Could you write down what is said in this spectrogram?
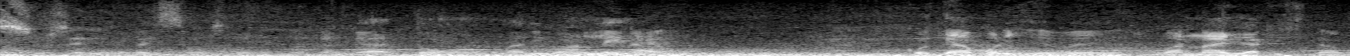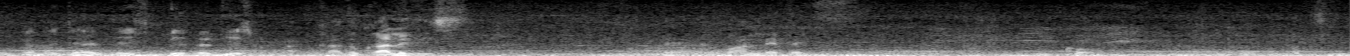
સોસાયટીમાં કઈ સમજવાનું કારણ કે આ તો વાન લઈને આવ્યો. કોઈ ત્યાં પડી છે હવે વાન ના જ રાખીશ તો ગમે ત્યારે જઈશ બે ત્રણ દિવસ કાં તો કાલે જઈશ. વાન લેતા આવીશ. પછી.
